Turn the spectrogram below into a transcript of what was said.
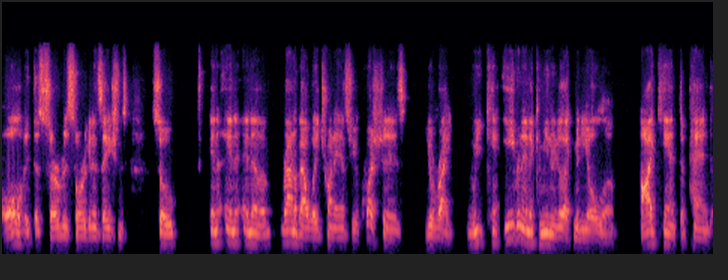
all of it, the service organizations. So in, in, in a roundabout way, trying to answer your question is you're right. We can't, even in a community like Mineola, I can't depend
